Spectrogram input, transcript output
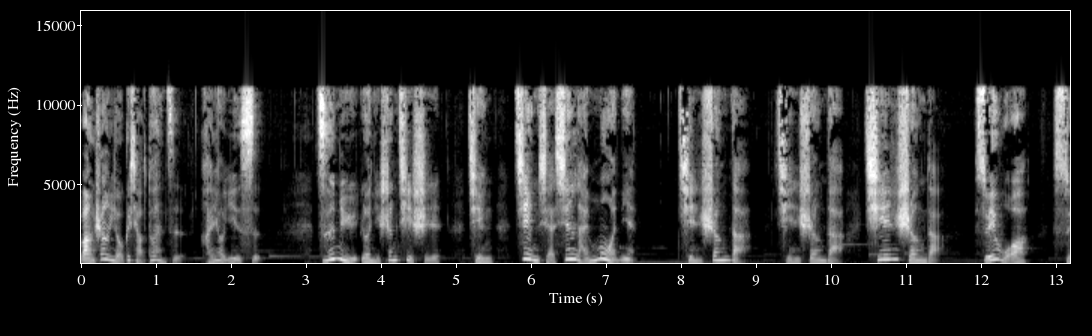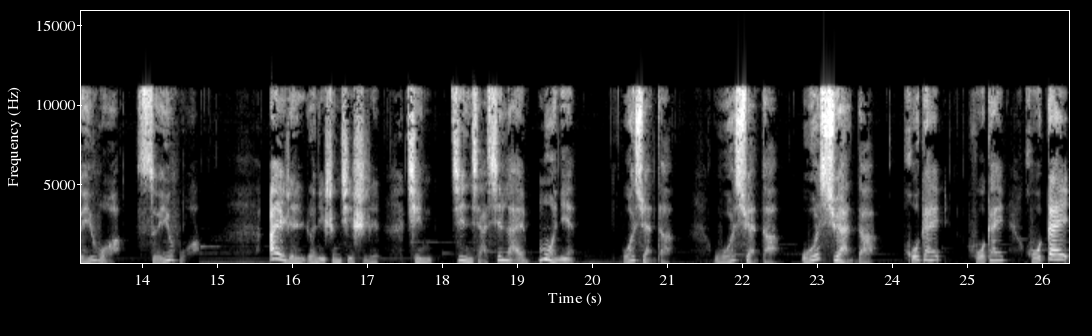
网上有个小段子很有意思：子女惹你生气时，请静下心来默念。亲生的，亲生的，亲生的，随我，随我，随我。爱人惹你生气时，请静下心来默念：我选的，我选的，我选的，活该，活该，活该。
